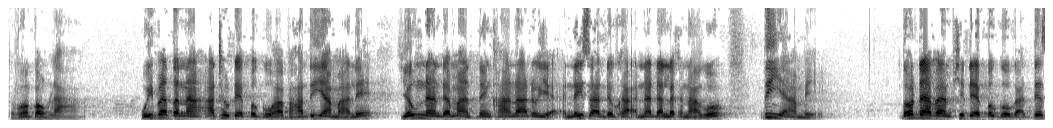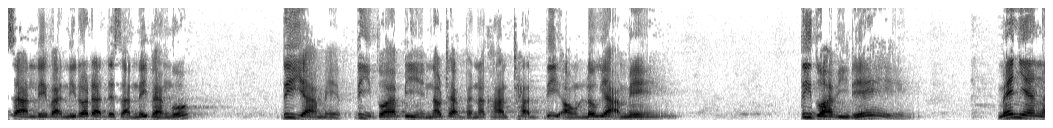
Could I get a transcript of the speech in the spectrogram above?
သဘောပေါက်လား ဝိပဿနာအထုတ်တဲ့ပုဂ္ဂိုလ်ဟာဘာသိရမှာလဲယုံ nant ဓမ္မသင်္ခါရတို့ရဲ့အနိစ္စဒုက္ခအနတ္တလက္ခဏာကိုသိရမယ်သောတာပန်ဖြစ်တဲ့ပုဂ္ဂိုလ်ကသစ္စာ၄ပါးនិရောဓသစ္စာနိဗ္ဗာန်ကိုသိရမယ်သိသွားပြီးရင်နောက်ထပ်ဘယ်နှခါထပ်သိအောင်လုပ်ရမယ်သိသွားပြီတဲ့ မဲ့ဉဏ်က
